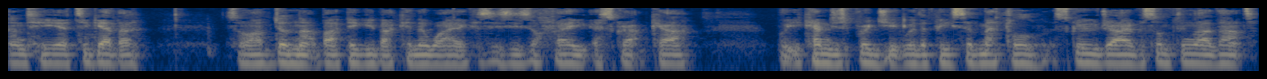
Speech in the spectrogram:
and here together. So I've done that by piggybacking the wire because this is off a, a, scrap car. But you can just bridge it with a piece of metal, a screwdriver, something like that.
